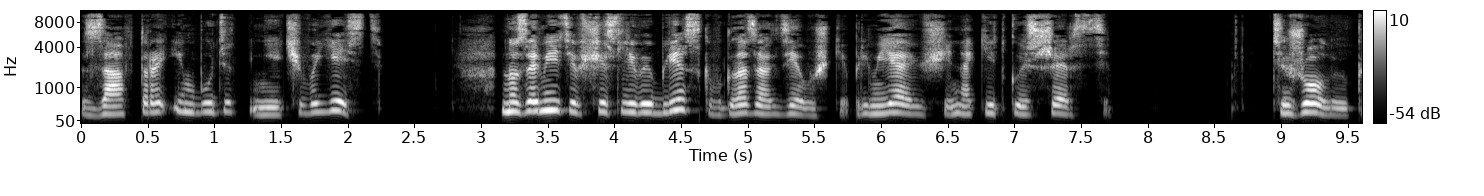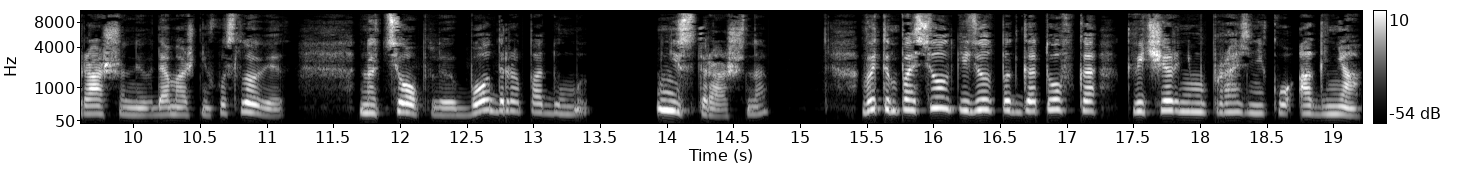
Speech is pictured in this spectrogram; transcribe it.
завтра им будет нечего есть. Но, заметив счастливый блеск в глазах девушки, примеряющей накидку из шерсти, тяжелую, крашеную в домашних условиях, но теплую, бодро подумал. Не страшно. В этом поселке идет подготовка к вечернему празднику огня.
